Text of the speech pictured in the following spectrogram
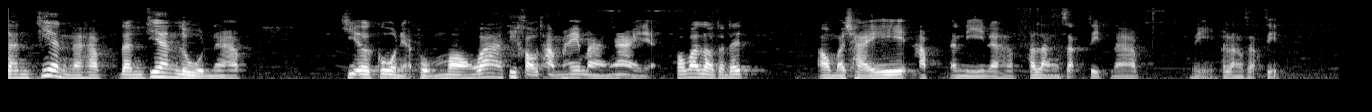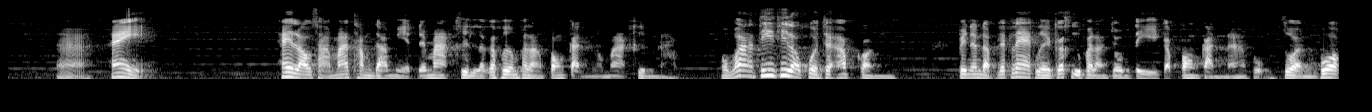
ดันเจียนนะครับ ดันเจียนลูนนะครับคีเออร์โกเนี่ยผมมองว่าที่เขาทำให้มาง่ายเนี่ย เพราะว่าเราจะได้เอามาใช้อัพอันนี้นะครับ พลังศักดิ์สิทธิ์นะครับนี่พลังศักดิ์สิทธิ์อ่าให้ให้เราสามารถทำดาเมจได้มากขึ้น แล้วก็เพิ่มพลังป้องกันเรามากขึ้นนะครับ ผมว่าที่ที่เราควรจะอัพก่อน เป็นอันดับแรกๆเลยก็คือพลังโจมตีกับป้องกันนะครับผม ส่วนพวก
